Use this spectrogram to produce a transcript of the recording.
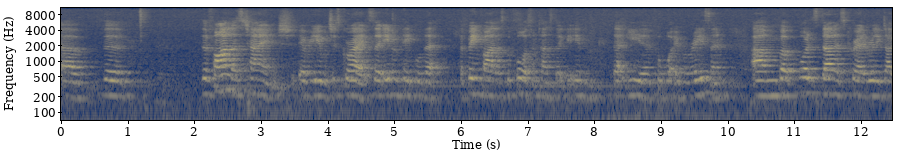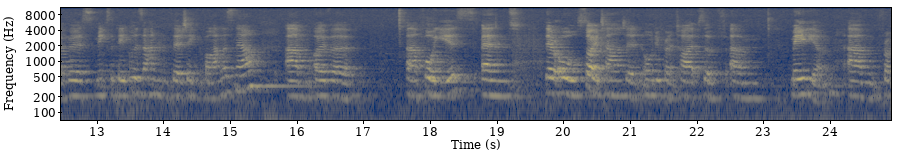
uh, the the finalists change every year, which is great. So even people that have been finalists before sometimes don't get in that year for whatever reason. Um, but what it's done is create a really diverse mix of people. There's 113 finalists now um, over uh, four years, and they're all so talented in all different types of um, medium, um, from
